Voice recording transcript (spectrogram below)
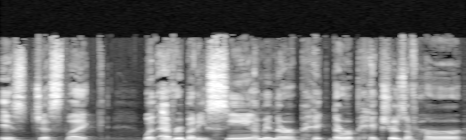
is just like with everybody seeing. I mean, there were pic- there were pictures of her,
